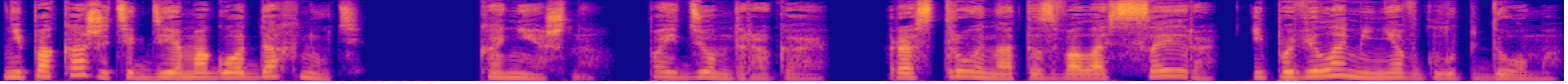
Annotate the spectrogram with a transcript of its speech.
Не покажете, где я могу отдохнуть?» «Конечно. Пойдем, дорогая». Расстроенно отозвалась Сейра и повела меня вглубь дома.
